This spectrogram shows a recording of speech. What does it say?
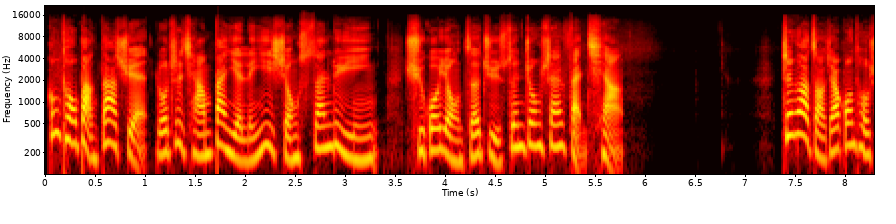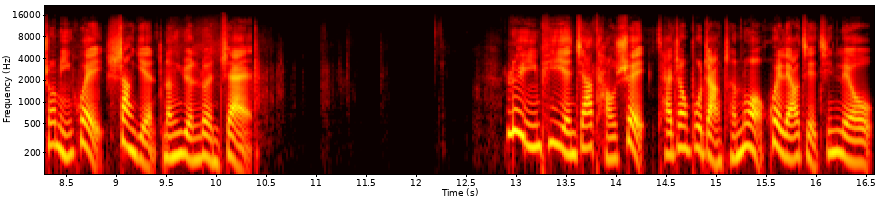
公投榜大选，罗志强扮演林义雄酸绿营，徐国勇则举孙中山反呛。真奥早教公投说明会上演能源论战，绿营批严加逃税，财政部长承诺会了解金流。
